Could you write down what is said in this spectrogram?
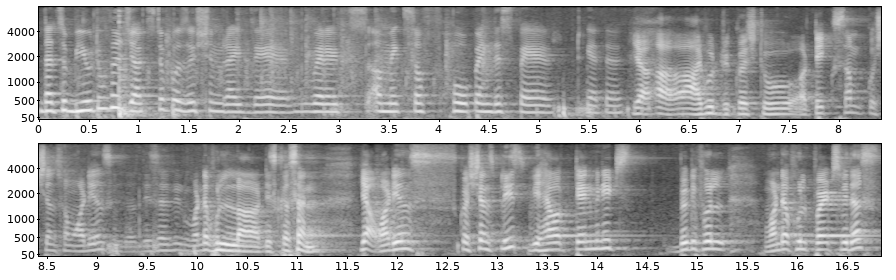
That's a beautiful juxtaposition right there, where it's a mix of hope and despair together. Yeah, uh, I would request to uh, take some questions from audience. This is a wonderful uh, discussion. Yeah, audience questions, please. We have 10 minutes. Beautiful, wonderful poets with us.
